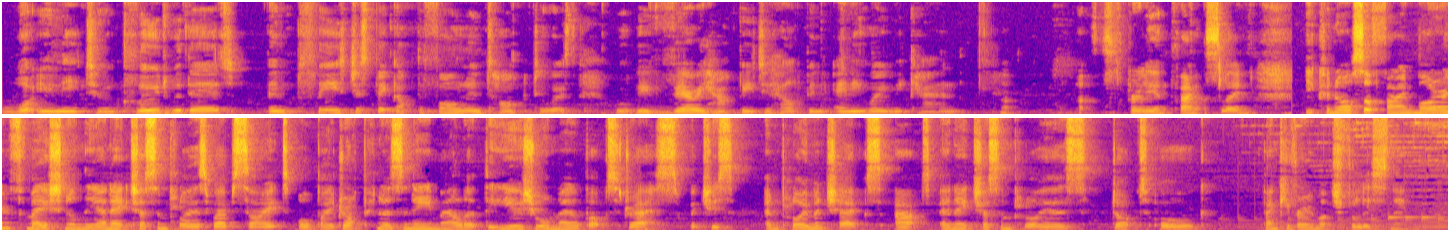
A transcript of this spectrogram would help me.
what you need to include with it, then please just pick up the phone and talk to us. We'll be very happy to help in any way we can. That's brilliant. Thanks, Lynn. You can also find more information on the NHS Employers website or by dropping us an email at the usual mailbox address, which is employmentchecks at nhsemployers.org. Thank you very much for listening.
